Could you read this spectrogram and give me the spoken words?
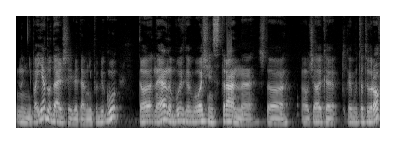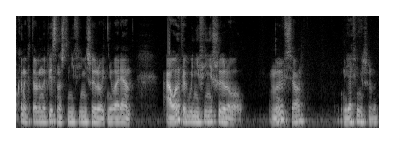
ну, не поеду дальше или там не побегу, то, наверное, будет как бы очень странно, что у человека как бы татуировка, на которой написано, что не финишировать не вариант, а он как бы не финишировал. Ну и все. Я финиширую.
